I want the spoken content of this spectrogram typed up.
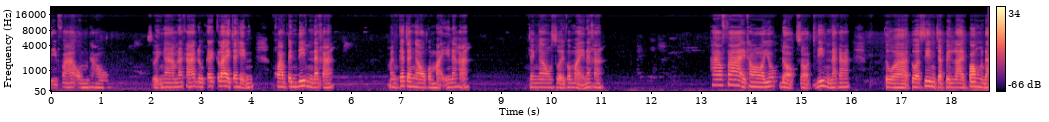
สีฟ้าอมเทา สวยงามนะคะ ดูใกล้ๆจะเห็นความเป็นดิ้นนะคะ มันก็จะเงากว่าไหมนะคะ จะเงาสวยกว่าไหมนะคะ ผ้าฝ้ายทอยกดอกสอดดิ้นนะคะ ตัวตัวสิ้นจะเป็นลายป้องด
